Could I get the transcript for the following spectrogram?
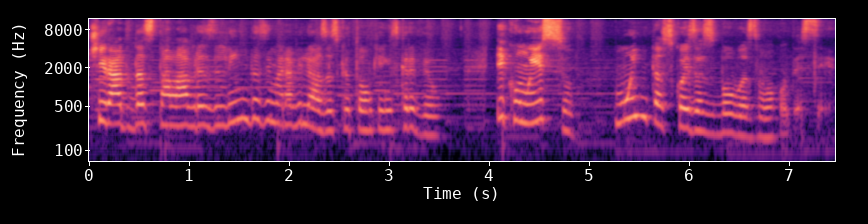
tirado das palavras lindas e maravilhosas que o Tolkien escreveu. E com isso, muitas coisas boas vão acontecer.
